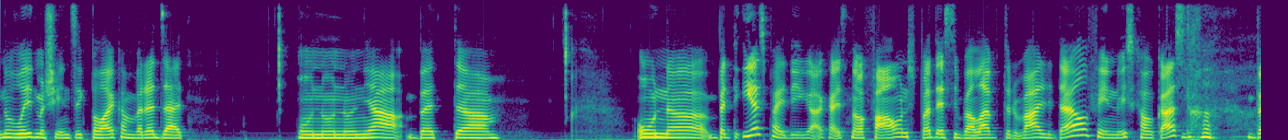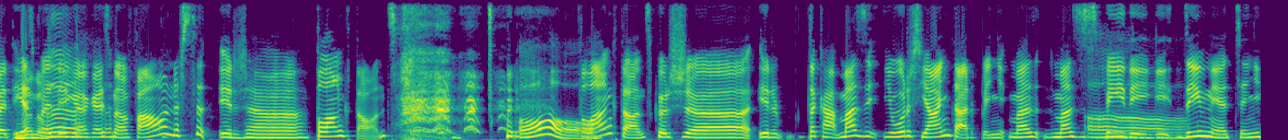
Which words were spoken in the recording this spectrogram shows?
nu, līdmašīna cik pa laikam var redzēt. Un, un, un jā, bet. Uh, Un, uh, bet iespaidīgākais no faunas patiesībā labi tur vaļa delfīni, viss kaut kas. Bet Nu, nu. iespaidīgākais no faunas ir uh, planktons. Oh, Planktons, kurš uh, ir kā mazi jūras jāņtarpiņi, maz, mazi spīdīgi Ah. dzīvnieciņi,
